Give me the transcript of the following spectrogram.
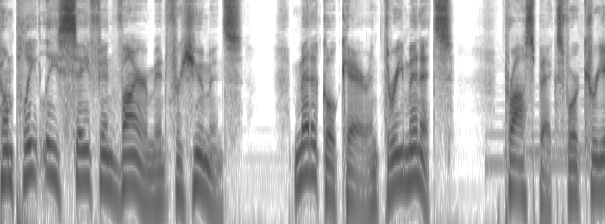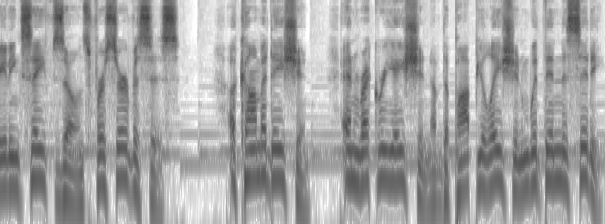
Completely safe environment for humans. Medical care in three minutes. Prospects for creating safe zones for services. Accommodation and recreation of the population within the city.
